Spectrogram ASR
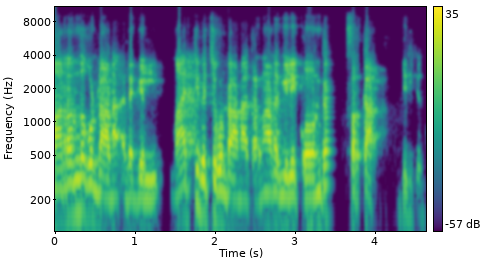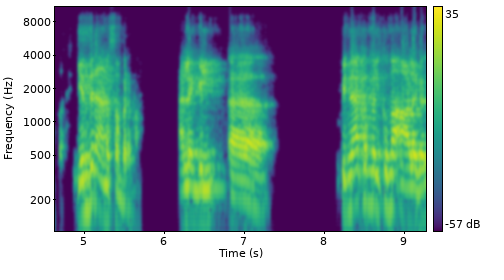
മറന്നുകൊണ്ടാണ് അല്ലെങ്കിൽ മാറ്റിവെച്ചുകൊണ്ടാണ് കർണാടകയിലെ കോൺഗ്രസ് സർക്കാർ ഇരിക്കുന്നത്. എന്തിനാണ് സംവരണം? അല്ലെങ്കിൽ പിന്നാക്കം നിൽക്കുന്ന ആളുകൾ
